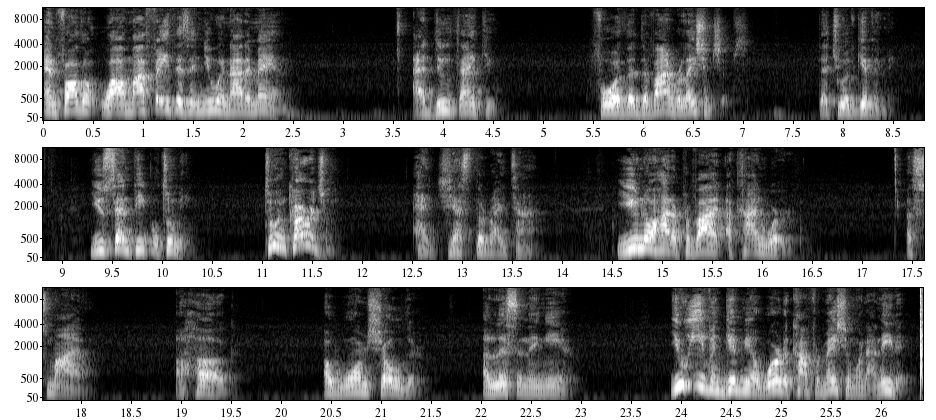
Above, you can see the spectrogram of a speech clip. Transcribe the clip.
And Father, while my faith is in you and not in man, I do thank you for the divine relationships that you have given me. You send people to me to encourage me at just the right time. You know how to provide a kind word, a smile, a hug, a warm shoulder, a listening ear. You even give me a word of confirmation when I need it.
